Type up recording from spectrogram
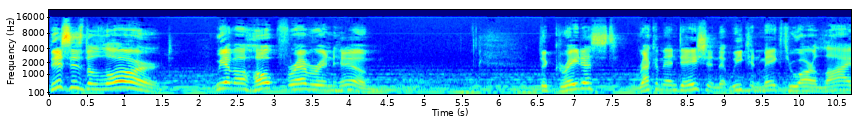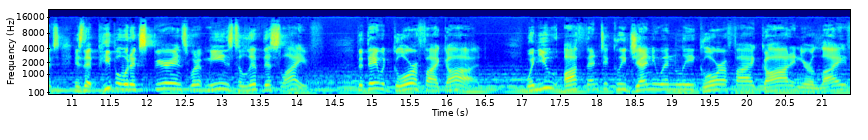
This is the Lord. We have a hope forever in Him. The greatest recommendation that we can make through our lives is that people would experience what it means to live this life, that they would glorify God. When you authentically, genuinely glorify God in your life,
